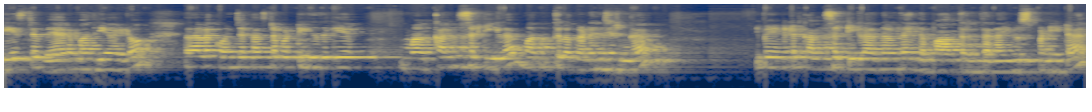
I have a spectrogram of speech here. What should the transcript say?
டேஸ்ட்டே வேறு மாதிரி ஆகிடும் அதனால் கொஞ்சம் கஷ்டப்பட்டு இதுலேயே ம கல் சட்டியில் மத்தில் கடைஞ்சிருங்க. இப்போ என்கிட்ட கல் சட்டி இல்லாதனால தான் இந்த பாத்திரத்தை நான் யூஸ் பண்ணிட்டேன்.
